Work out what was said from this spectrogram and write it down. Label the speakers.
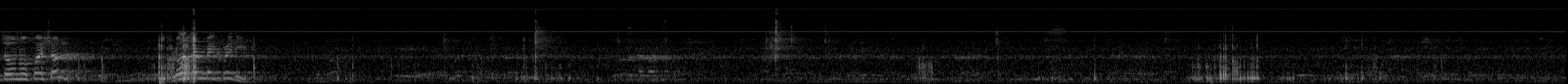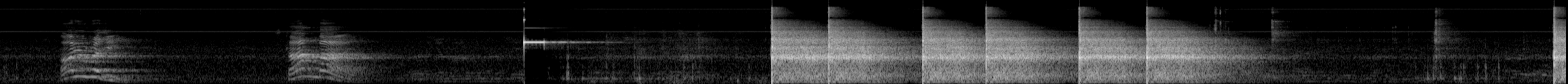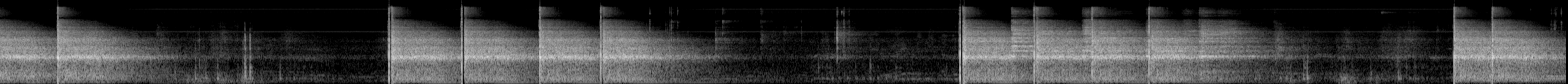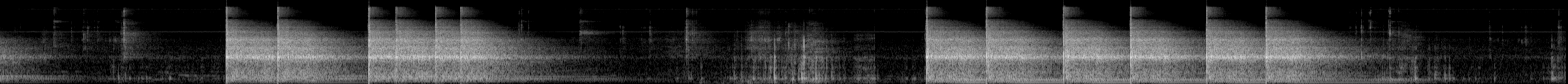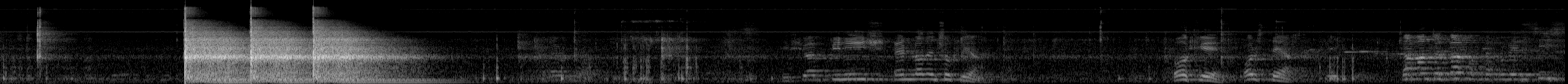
Speaker 1: So no question? Roll If you have finished, unload and show clear. Ok, holster. 44 pour 86.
